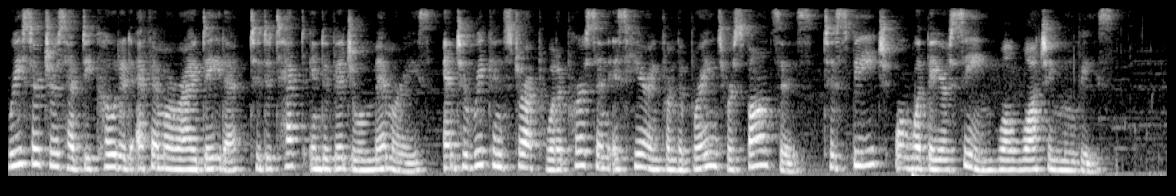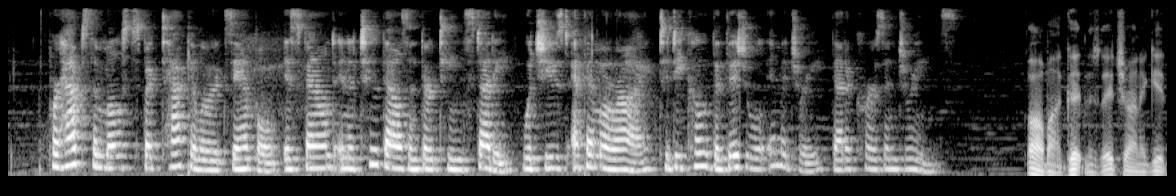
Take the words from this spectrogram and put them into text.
researchers have decoded fMRI data to detect individual memories and to reconstruct what a person is hearing from the brain's responses to speech or what they are seeing while watching movies. Perhaps the most spectacular example is found in a 2013 study which used fMRI to decode the visual imagery that occurs in dreams. Oh my goodness, they're trying to get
